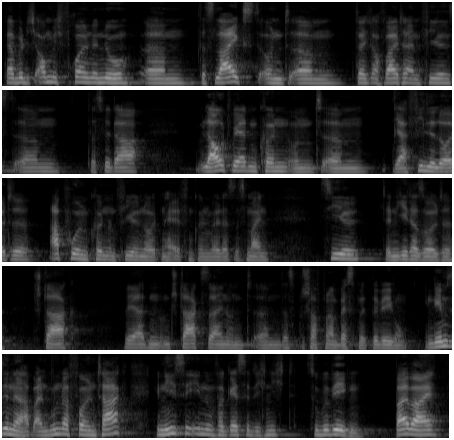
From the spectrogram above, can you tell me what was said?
da würde ich auch mich freuen, wenn du ähm, das likest und ähm, vielleicht auch weiterempfiehlst, ähm, dass wir da laut werden können und ähm, ja, viele Leute abholen können und vielen Leuten helfen können, weil das ist mein Ziel, denn jeder sollte stark werden und stark sein und ähm, das beschafft man am besten mit Bewegung. In dem Sinne, hab einen wundervollen Tag, genieße ihn und vergesse dich nicht zu bewegen. Bye bye.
